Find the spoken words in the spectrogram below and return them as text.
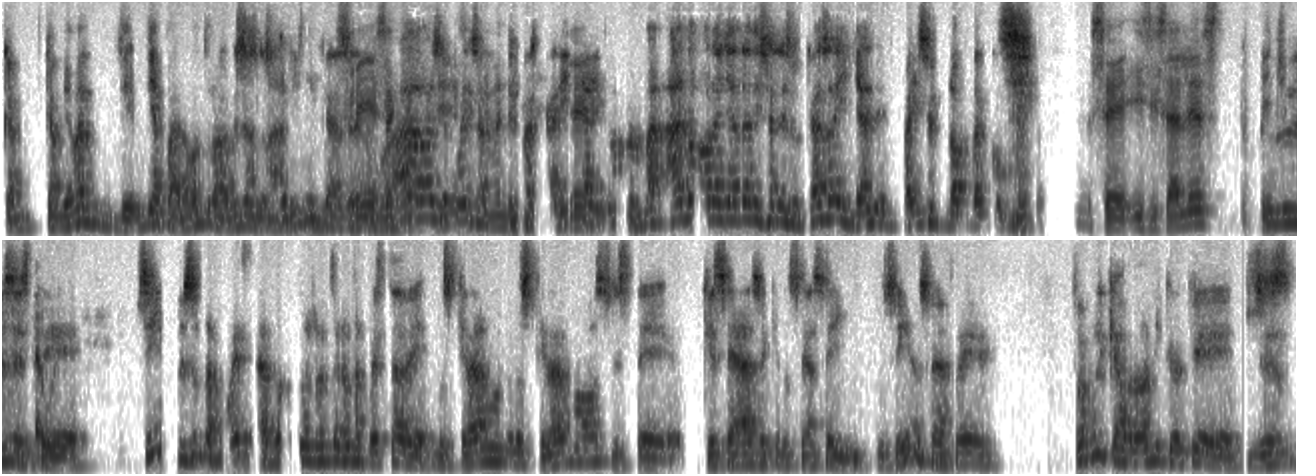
cam- cambiaban de un día para otro a veces las Aparte. políticas. Sí, como, exacto- ah, ahora se sí, puede salir de mascarilla Sí. y todo normal. Ah, no, ahora ya nadie sale de su casa y ya el país en lockdown completo. Sí, y si sales, pinche Entonces, puta, este, sí, pues es una apuesta, ¿no? Todo el rato era una apuesta de nos quedamos, no nos quedamos, este, qué se hace, qué no se hace. Y pues sí, o sea, fue, fue muy cabrón y creo que, pues es,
